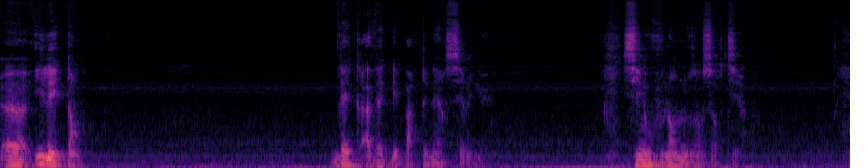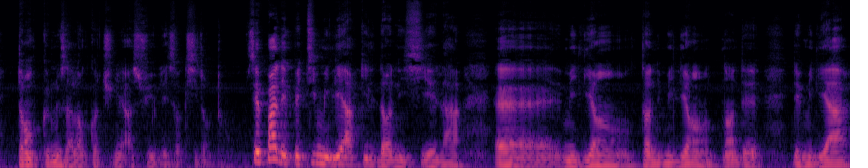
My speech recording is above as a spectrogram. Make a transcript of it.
euh, il est temps d'être avec des partenaires sérieux. Si nous voulons nous en sortir tant que nous allons continuer à suivre les Occidentaux. Ce pas les petits milliards qu'ils donnent ici et là, euh, millions, tant de millions, tant de, milliards,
